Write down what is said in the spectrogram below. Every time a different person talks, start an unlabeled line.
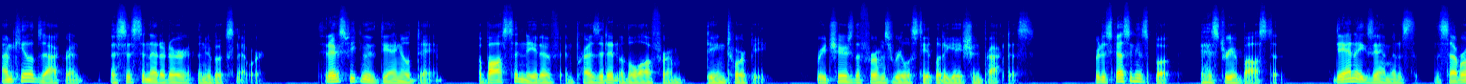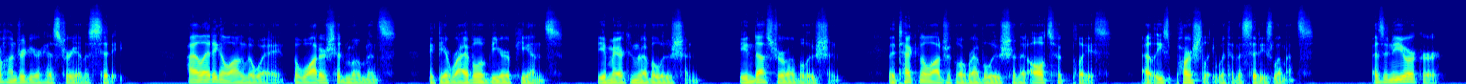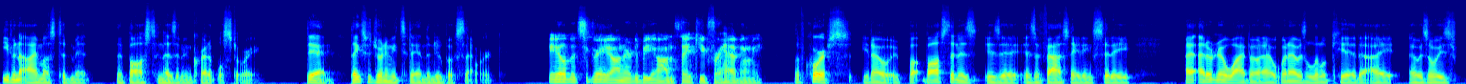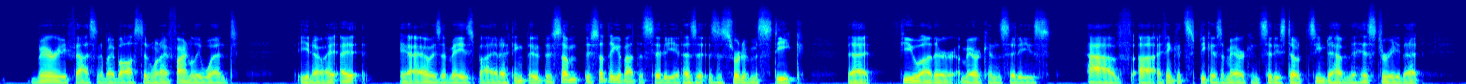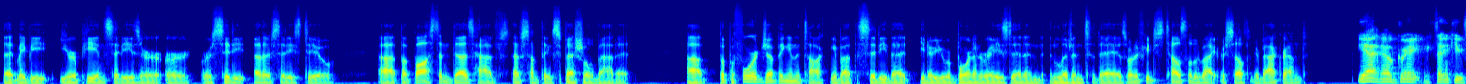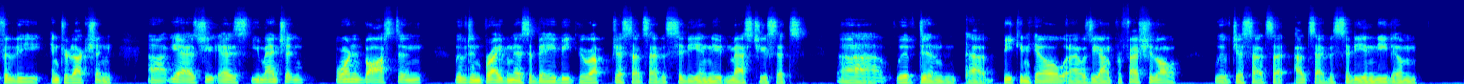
I'm Caleb Zakarin, assistant editor at the New Books Network. Today I'm speaking with Daniel Dain, a Boston native and president of the law firm Dain Torpy, where he chairs the firm's real estate litigation practice. We're discussing his book, A History of Boston. Dan examines the several hundred year history of a city, highlighting along the way the watershed moments like the arrival of the Europeans, the American Revolution, the Industrial Revolution, the technological revolution that all took place, at least partially within the city's limits. As a New Yorker, even I must admit that Boston has an incredible story. Dan, thanks for joining me today on the New Books Network.
Caleb, it's a great honor to be on. Thank you for having me.
Of course, you know Boston is is a is a fascinating city. I, I don't know why, but when I was a little kid, I I was always very fascinated by Boston. When I finally went, you know, I I, I was amazed by it. I think there, there's some there's something about the city. It has a, a sort of mystique that few other American cities have. Uh, I think it's because American cities don't seem to have the history that that maybe European cities or or, or city other cities do. Uh, but Boston does have have something special about it. Uh, but before jumping into talking about the city that you know you were born and raised in and, and live in today, is what if you just tell us a little about yourself and your background?
Yeah, no, great. Thank you for the introduction. Uh, yeah, as you as you mentioned, born in Boston, lived in Brighton as a baby, grew up just outside the city in Newton, Massachusetts. Uh, lived in uh, Beacon Hill when I was a young professional. Lived just outside outside the city in Needham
